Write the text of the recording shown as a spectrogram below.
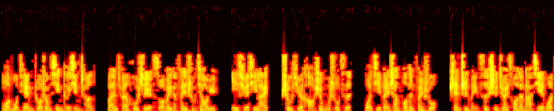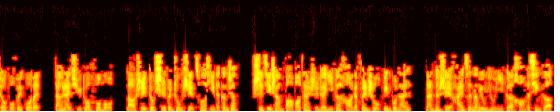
我目前着重性格形成，完全忽视所谓的分数教育。一学期来，数学考试无数次，我基本上不问分数，甚至每次试卷错了哪些，我都不会过问。当然，许多父母、老师都十分重视错题的更正。实际上，宝宝暂时得一个好的分数并不难，难的是孩子能拥有一个好的性格、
